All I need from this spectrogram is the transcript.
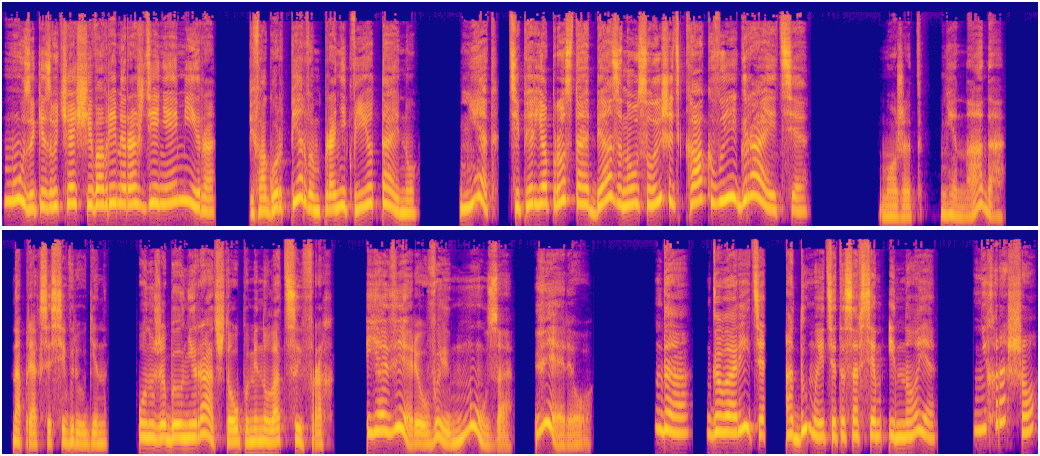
музыки, звучащей во время рождения мира. Пифагор первым проник в ее тайну. Нет, теперь я просто обязана услышать, как вы играете. Может, не надо? Напрягся Севрюгин. Он уже был не рад, что упомянул о цифрах. Я верю, вы муза. Верю. Да, говорите, а думаете это совсем иное? Нехорошо.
